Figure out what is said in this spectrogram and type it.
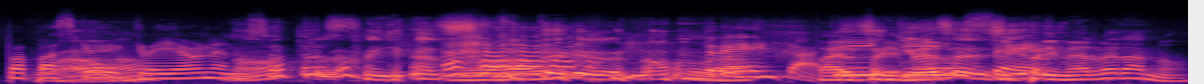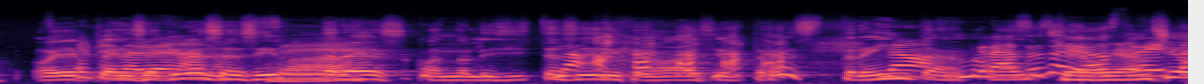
papás que creyeron en nosotros. no, 30. Para el primer, el primer verano. Oye, pensé que ibas a decir tres. Cuando lo hiciste así dije, no, va a decir tres, 30. No, gracias a Dios, 30, sido,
